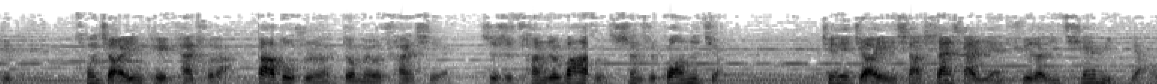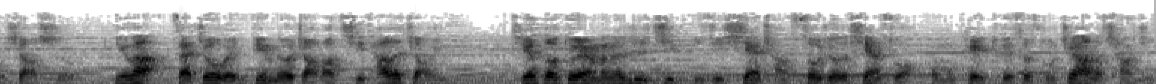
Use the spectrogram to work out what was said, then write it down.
去的。从脚印可以看出来，大多数人都没有穿鞋，只是穿着袜子，甚至光着脚。这些脚印向山下延续了一千米，然后消失了。另外，在周围并没有找到其他的脚印。结合队员们的日记以及现场搜救的线索，我们可以推测出这样的场景。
